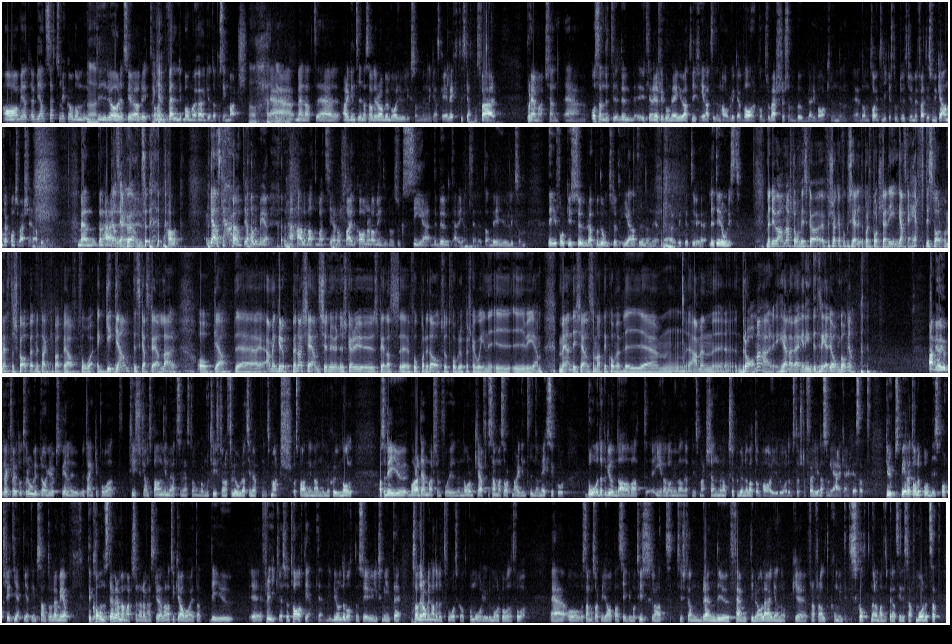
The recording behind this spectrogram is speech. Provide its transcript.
Ja, men jag, vi har inte sett så mycket av dem ute i rörelse i övrigt. De har ju väldigt många högljudda på sin match. Herregud. Eh, men att eh, Argentina-Saudiarabien var ju liksom en ganska elektrisk atmosfär på den matchen. Eh, och sen det, den ytterligare reflektionen är ju att vi hela tiden har olika VAR-kontroverser som bubblar i bakgrunden. Eh, de tar inte lika stort utrymme för att det är så mycket andra kontroverser hela tiden. Men den här... Ganska skönt. Eh, halv, ganska skönt, jag håller med. Den här halvautomatiserade offside-kameran har väl inte gjort någon succédebut här egentligen. Utan det är ju liksom... Det är ju, folk är ju sura på domslut hela tiden, eh, vilket ju är lite ironiskt. Men du annars då, om vi ska försöka fokusera lite på det sportsliga. Det är en ganska häftig start på mästerskapet med tanke på att vi har haft två gigantiska skrällar. Och att eh, ja, men grupperna känns ju nu. Nu ska det ju spelas eh, fotboll idag också. Två grupper ska gå in i, i VM. Men det känns som att det kommer bli eh, ja, men, eh, drama här hela vägen in till tredje omgången. Ja, vi har ju upplagt för ett otroligt bra gruppspel nu med tanke på att Tyskland-Spanien möts i nästa omgång och Tyskland har förlorat sin öppningsmatch och Spanien vann med 7-0. Alltså det är ju, bara den matchen får ju en enorm kraft och samma sak med Argentina-Mexiko. Både på grund av att inget av lagen vann öppningsmatchen men också på grund av att de har ju då de största följarna som är här kanske. Så att gruppspelet håller på att bli sportsligt jätte, jätteintressant, håller jag med om. Det konstiga med de här matcherna, de här skrällarna, tycker jag har varit att det är ju eh, freakresultat egentligen. I grund och botten så är det ju liksom inte... Saudiarabien hade väl två skott på mål, gjorde mål på båda två. Eh, och, och samma sak med Japans seger mot Tyskland. Att Tyskland brände ju 50 bra lägen och eh, framförallt kom inte till skott när de hade spelats in i straffområdet. Så att,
